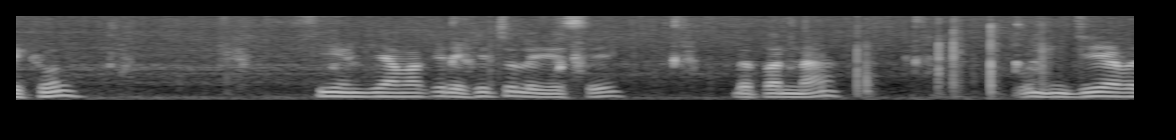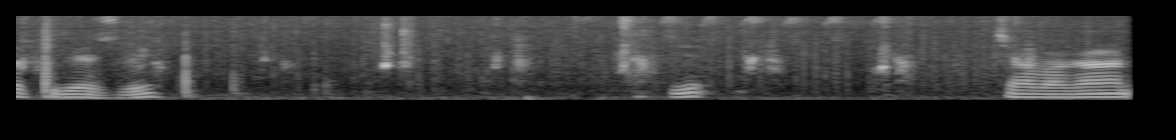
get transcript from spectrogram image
দেখুন সিএনজি আমাকে রেখে চলে গেছে, ব্যাপার না, ও নিজে আবার ফিরে আসবে যে চা বাগান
